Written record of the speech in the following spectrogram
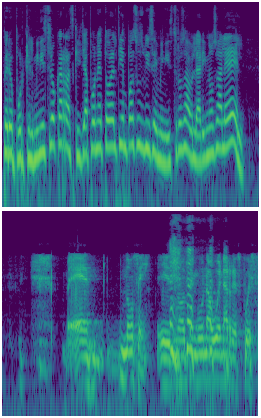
pero ¿por qué el ministro Carrasquilla pone todo el tiempo a sus viceministros a hablar y no sale él? Eh, no sé, eh, no tengo una buena respuesta.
